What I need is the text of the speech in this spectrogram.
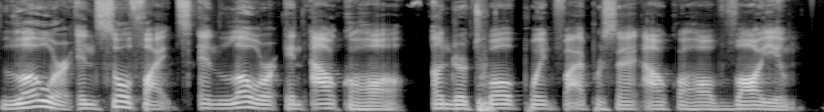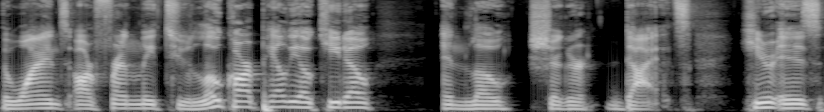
lower in sulfites, and lower in alcohol, under 12.5% alcohol volume. The wines are friendly to low carb, paleo, keto, and low sugar diets. Here is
